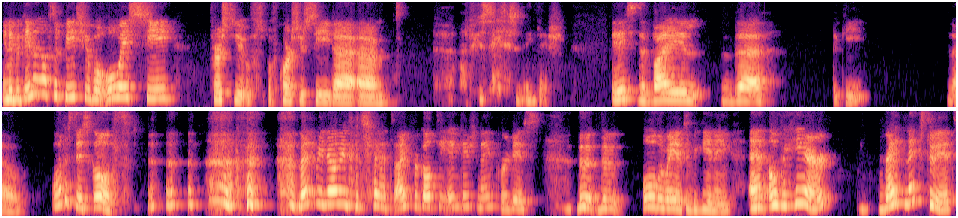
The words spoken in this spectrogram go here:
In the beginning of the piece, you will always see First, you of course you see the um, how do you say this in English? It's the viol the the key. No, what is this called? Let me know in the chat. I forgot the English name for this. The the all the way at the beginning. And over here, right next to it,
